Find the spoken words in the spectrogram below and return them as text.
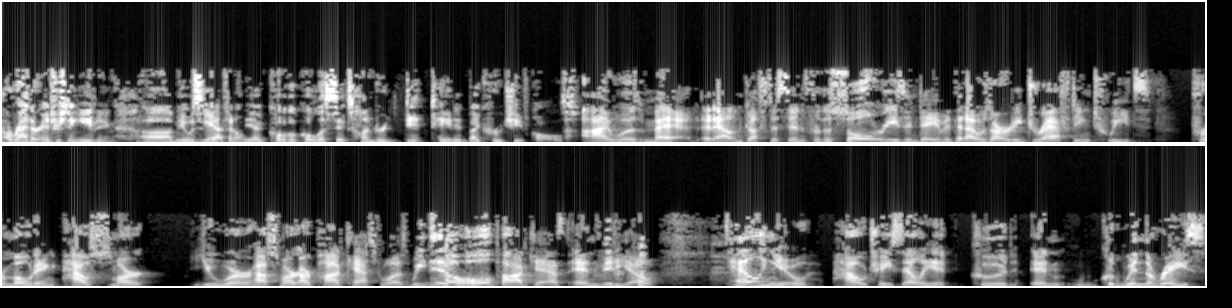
a rather interesting evening. Um, it was yeah. definitely a Coca-Cola 600 dictated by crew chief calls. I was mad at Alan Gustafson for the sole reason, David, that I was already drafting tweets promoting how smart you were, how smart our podcast was. We did a oh. whole podcast and video telling you how Chase Elliott could and could win the race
